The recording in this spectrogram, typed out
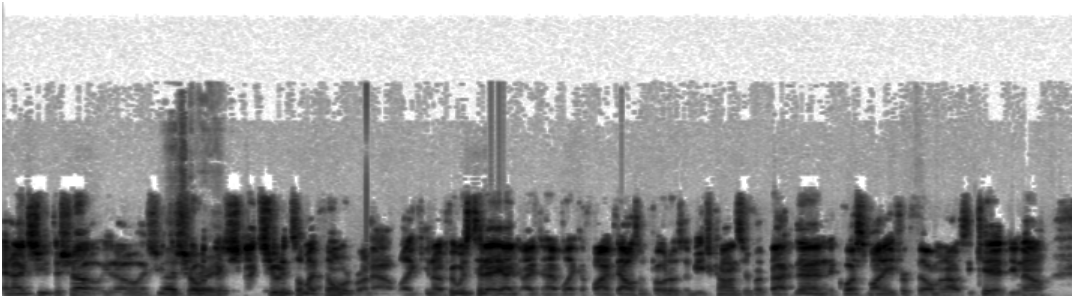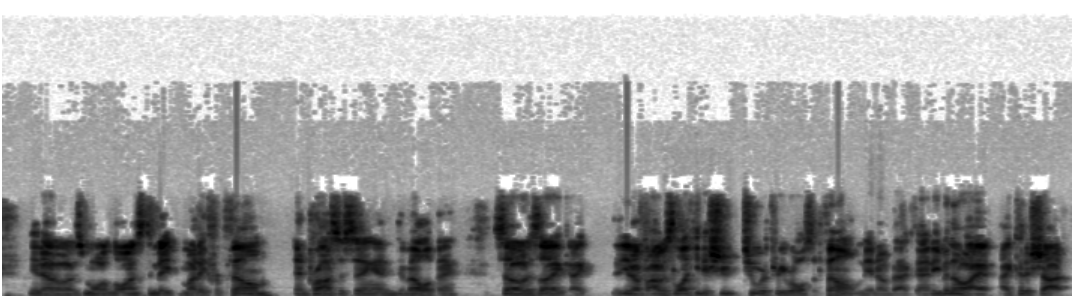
and I'd shoot the show. You know, I shoot That's the show. I'd, I'd, shoot until my film would run out. Like you know, if it was today, I'd, I'd have like a five thousand photos of each concert. But back then, it cost money for film, and I was a kid. You know, you know, it was more lawns to make money for film and processing and developing. So it was like I, you know, if I was lucky to shoot two or three rolls of film, you know, back then, even though I I could have shot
